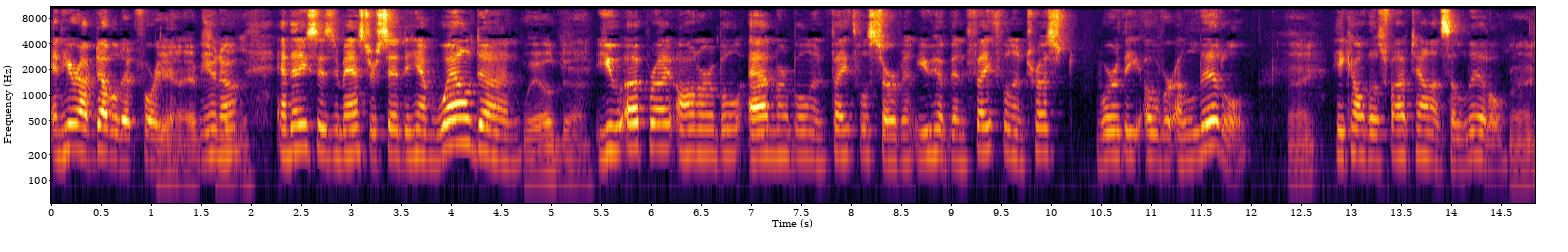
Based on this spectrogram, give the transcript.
and here I've doubled it for you." Yeah, You know. And then he says, "The master said to him, Well done." Well done. You upright, honorable, admirable, and faithful servant, you have been faithful and trustworthy over a little. Right, He called those five talents a little. right.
